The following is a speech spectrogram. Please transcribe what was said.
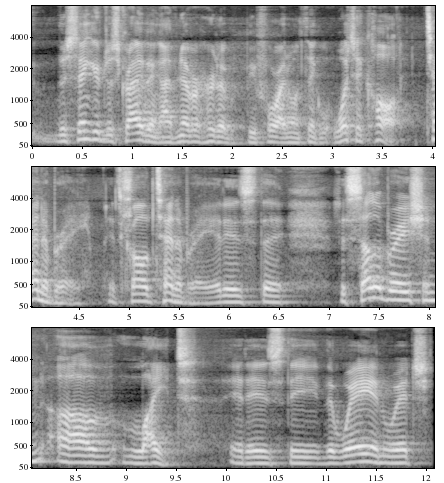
This thing you're describing, I've never heard of before. I don't think. What's it called? Tenebrae. It's called Tenebrae. It is the, the celebration of light. It is the, the way in which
